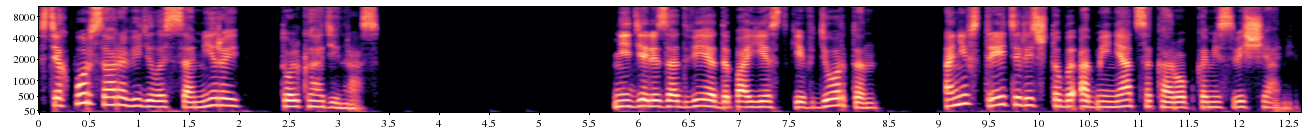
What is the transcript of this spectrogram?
С тех пор Сара виделась с Самирой только один раз. Недели за две до поездки в Дёртон они встретились, чтобы обменяться коробками с вещами.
